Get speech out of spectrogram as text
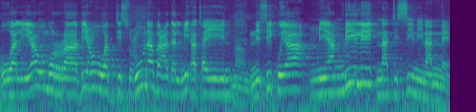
واليوم الرابع والتسعون بعد المئتين نعم. ni siku ya 294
